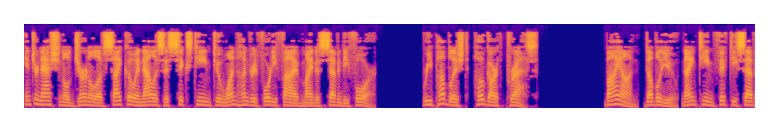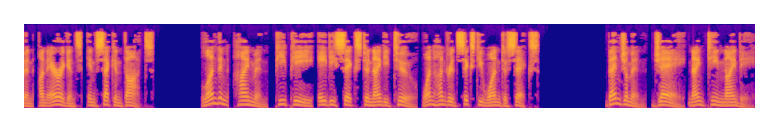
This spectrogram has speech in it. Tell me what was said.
International Journal of Psychoanalysis 16–145–74. Republished, Hogarth Press. Bion, W. 1957, On Arrogance, in Second Thoughts. London, Heinemann, pp. 86–92, 161–6. Benjamin, J. 1990.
